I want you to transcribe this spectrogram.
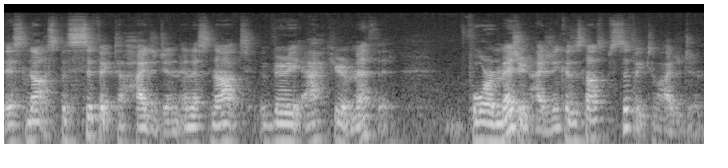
It's not specific to hydrogen and it's not a very accurate method for measuring hydrogen because it's not specific to hydrogen.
